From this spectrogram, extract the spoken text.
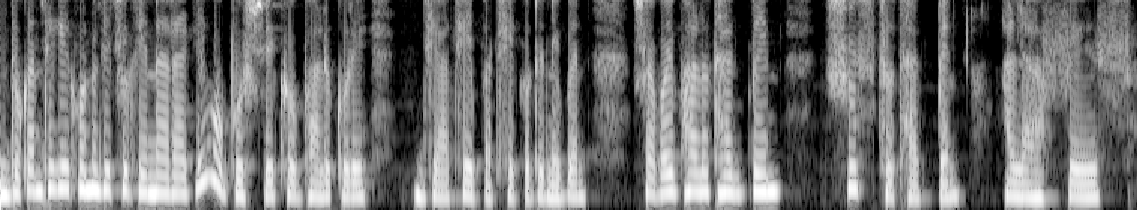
দোকান থেকে কোনো কিছু কেনার আগে অবশ্যই খুব ভালো করে যাচাই বাছাই করে নেবেন। সবাই ভালো থাকবেন, সুস্থ থাকবেন। আল্লাহ হাফেজ।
